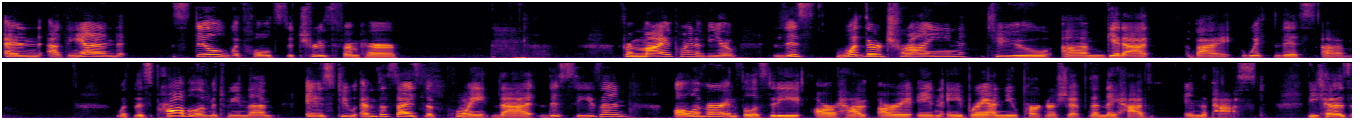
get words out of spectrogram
and at the end, still withholds the truth from her. From my point of view, this what they're trying to um, get at by with this um, with this problem between them is to emphasize the point that this season Oliver and Felicity are have are in a brand new partnership than they have in the past. Because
